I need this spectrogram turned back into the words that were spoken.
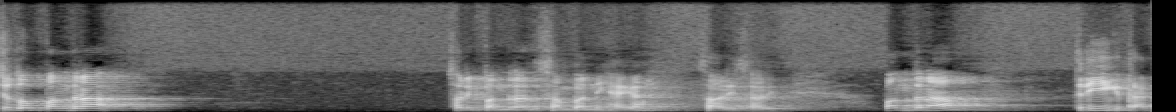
ਜਦੋਂ 15 ਸੌਰੀ 15 ਦਸੰਬਰ ਨਹੀਂ ਹੈਗਾ। ਸੌਰੀ ਸੌਰੀ 15 ਤਰੀਕ ਤੱਕ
